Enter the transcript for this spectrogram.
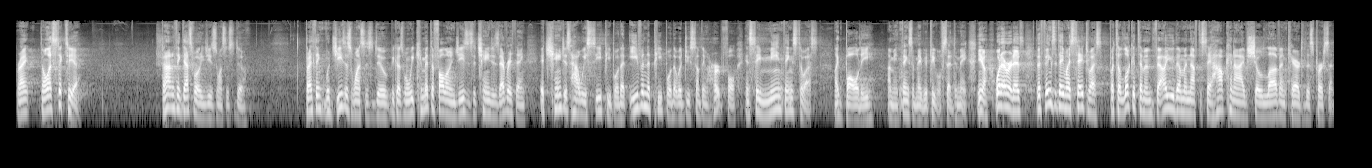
right? Don't let it stick to you. But I don't think that's what Jesus wants us to do. But I think what Jesus wants us to do, because when we commit to following Jesus, it changes everything. It changes how we see people, that even the people that would do something hurtful and say mean things to us, like Baldy, I mean, things that maybe people have said to me, you know, whatever it is, the things that they might say to us, but to look at them and value them enough to say, how can I show love and care to this person?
